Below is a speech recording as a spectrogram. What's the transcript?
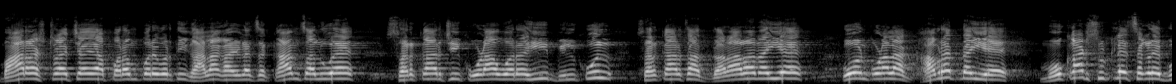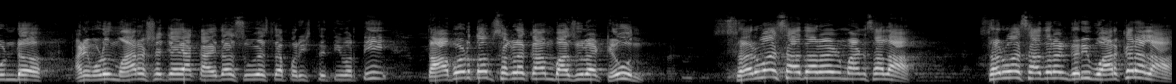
महाराष्ट्राच्या या परंपरेवरती घाला घालण्याचं काम चालू आहे. सरकारची कोणावरही बिलकुल सरकारचा दरारा आहे कोण कोणाला घाबरत नाहीये. मोकाट सुटले सगळे गुंड. आणि म्हणून महाराष्ट्राच्या या कायदा सुव्यवस्था परिस्थितीवरती ताबडतोब सगळं काम बाजूला ठेवून सर्वसाधारण माणसाला सर्वसाधारण गरीब वारकऱ्याला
